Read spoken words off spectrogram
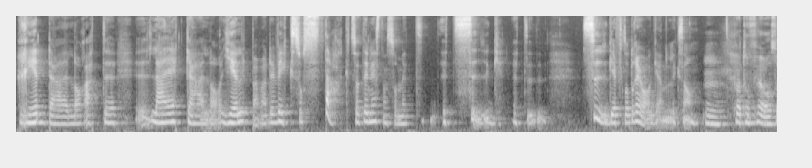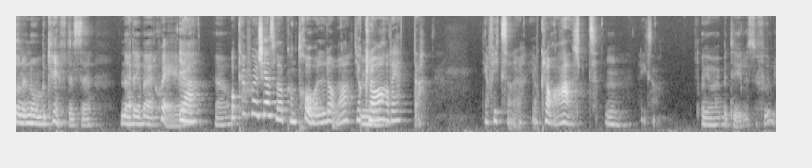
rädda eller att läka eller hjälpa. Va? Det växer starkt så att det är nästan som ett, ett sug. Ett sug efter drogen liksom. Mm. För att hon får en sån enorm bekräftelse när det väl sker. Ja. ja. Och kanske en känsla av kontroll då. Va? Jag klarar detta. Jag fixar det. Jag klarar allt. Mm. Liksom. Och jag är betydelsefull.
